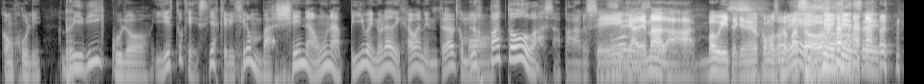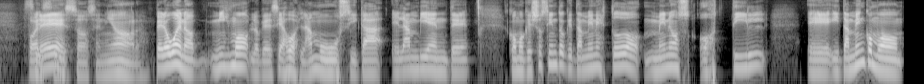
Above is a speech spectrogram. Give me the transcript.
con Juli. Ridículo. Y esto que decías, que le dijeron ballena a una piba y no la dejaban entrar como... Los patobas, aparte. Sí, ¿no? que además, ah, vos viste cómo son Por los. Por Sí, sí. eso, señor. Pero bueno, mismo lo que decías vos, la música, el ambiente, como que yo siento que también es todo menos hostil eh, y también como...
